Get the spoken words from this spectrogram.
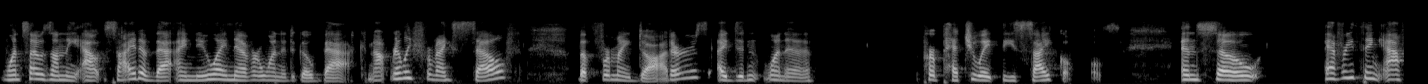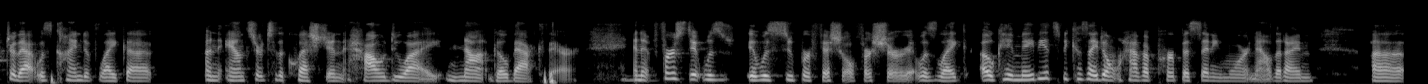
once I was on the outside of that, I knew I never wanted to go back, not really for myself, but for my daughters. I didn't want to perpetuate these cycles. And so everything after that was kind of like a an answer to the question how do i not go back there mm-hmm. and at first it was it was superficial for sure it was like okay maybe it's because i don't have a purpose anymore now that i'm uh,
